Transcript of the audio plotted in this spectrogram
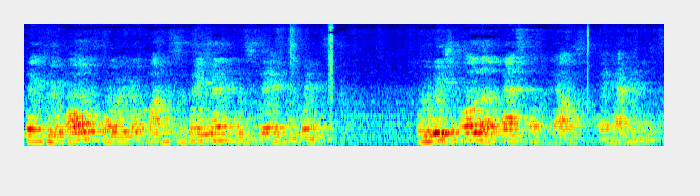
Thank you all for your participation in today's event. We wish all the best of health and happiness.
